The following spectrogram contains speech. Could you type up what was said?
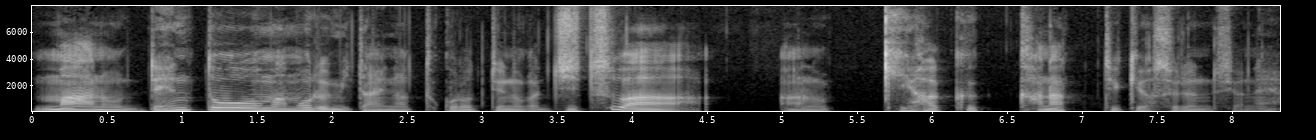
まああの伝統を守るみたいなところっていうのが実はあの希薄かなっていう気はするんですよね。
